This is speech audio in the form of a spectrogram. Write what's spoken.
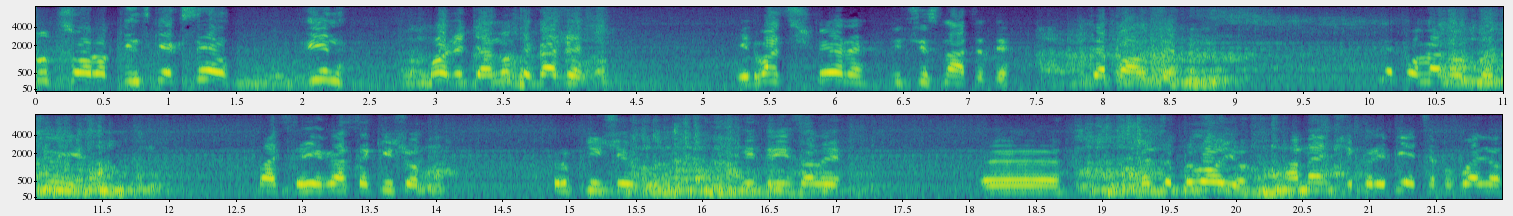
Тут 40 кінських сил, він може тягнути, каже, і 24, і 16. Це палці. Непогано працює. Бачите, якраз такі, щоб крупніші відрізали е, а менше переб'ється, буквально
